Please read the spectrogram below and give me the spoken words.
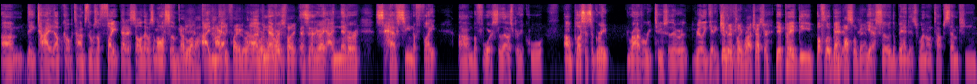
um, they tied up a couple times. There was a fight that I saw that was awesome. Gotta love a I ne- hockey fight or a, I've or never- fight. That's right. I never have seen a fight um, before, so that was pretty cool. Um, plus, it's a great rivalry too. So they were really getting. Did they play Rochester? They played the Buffalo Bandits. Buffalo Bandits. Yeah, so the Bandits went on top 17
